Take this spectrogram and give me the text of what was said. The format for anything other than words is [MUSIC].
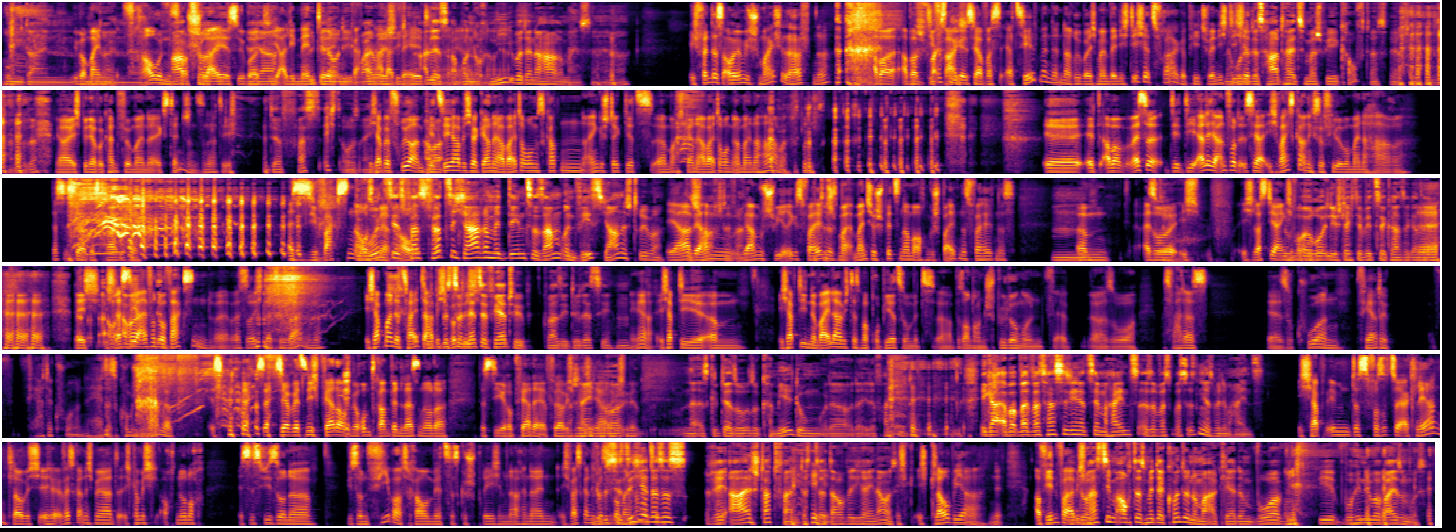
um [LAUGHS] dein über um meinen dein, äh, Frauenverschleiß, Fahrzeug. über Ja, die Alimente genau, die in aller Welt. alles, Ja, aber ja, noch genau, nie über deine Haare, meinst du, ja. [LAUGHS] Ich fand das auch irgendwie schmeichelhaft, ne? [LAUGHS] Aber, aber die Frage nicht. ist ja, was erzählt man denn darüber? Ich meine, wenn ich dich jetzt frage, Peach, wenn ich Na, dich wo du das Haarteil zum Beispiel gekauft hast, wäre interessant, oder? [LAUGHS] ja, ich bin ja bekannt für meine Extensions, ne? Die, [LAUGHS] Sieht ja fast echt aus eigentlich. ich habe ja früher am PC habe ich ja gerne Erweiterungskarten eingesteckt, jetzt äh, mache ich gerne Erweiterungen an meine Haare. äh, et- aber weißt du, die, die ehrliche Antwort ist ja, ich weiß gar nicht so viel über meine Haare. Das ist ja das Tragische. Also sie wachsen du aus mir wohnst jetzt raus. fast 40 Jahre mit denen zusammen und weißt ja nicht drüber. Ja, Das wir haben, Stefan. wir haben ein schwieriges Verhältnis. Manche Spitzen haben auch ein gespaltenes Verhältnis. Hm. Ähm, also ich, ich lasse die eigentlich 5 immer. Euro in die schlechte Witzekasse, ganz ehrlich. [LAUGHS] Äh, ich ich lasse die aber- einfach nur wachsen. Was soll ich dazu sagen? Ne? Ich habe mal eine Zeit, da habe ich du bist so ein wirklich. Laissez-faire-Typ quasi. Du lässt sie. Hm? Ja, ich habe die, ähm, ich habe die eine Weile habe ich das mal probiert, so mit äh, besonderen Spülungen und äh, äh, so, was war das? Äh, so Kuren, Pferde, Pferdekuren? Das ist so komischen Namen gehabt. Das heißt, ich habe jetzt nicht Pferde auf mir rumtrampeln lassen oder dass die ihre Pferdeäpfel habe ich mir nicht nur, na, es gibt ja so, so Kameldungen oder, oder Elefanten. [LAUGHS] Egal, aber was, was hast du denn jetzt dem Heinz, also was, was ist denn jetzt mit dem Heinz? Ich habe ihm das versucht zu erklären, glaube ich. Ich weiß gar nicht mehr. Ich kann mich auch nur noch. Es ist wie so eine, wie so ein Fiebertraum jetzt das Gespräch im Nachhinein. Ich weiß gar nicht, Du was bist meine sicher, dass es real stattfand? Das, da- [LAUGHS] darauf will ich ja hinaus. Ich, ich glaube ja. Ne. Auf jeden Fall habe ich. du hast ihm auch das mit der Kontonummer erklärt und wo er wie [LAUGHS] viel, wohin überweisen muss. [LAUGHS]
